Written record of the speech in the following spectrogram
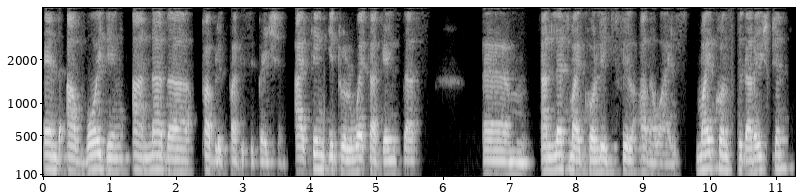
and avoiding another public participation. I think it will work against us um, unless my colleagues feel otherwise. My consideration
